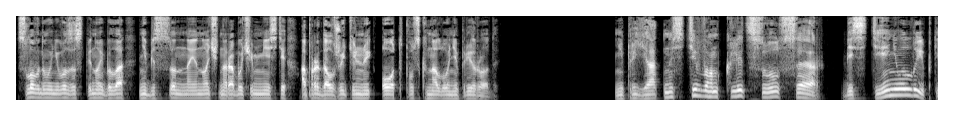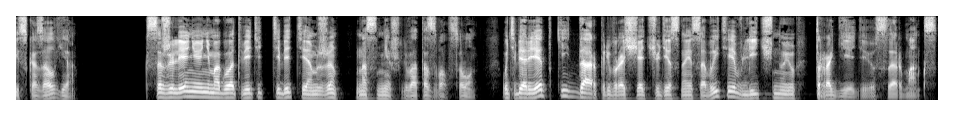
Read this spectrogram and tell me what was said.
словно у него за спиной была не бессонная ночь на рабочем месте, а продолжительный отпуск на лоне природы. «Неприятности вам к лицу, сэр», без тени улыбки сказал я. «К сожалению, не могу ответить тебе тем же», — насмешливо отозвался он. «У тебя редкий дар превращать чудесное событие в личную трагедию, сэр Макс.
